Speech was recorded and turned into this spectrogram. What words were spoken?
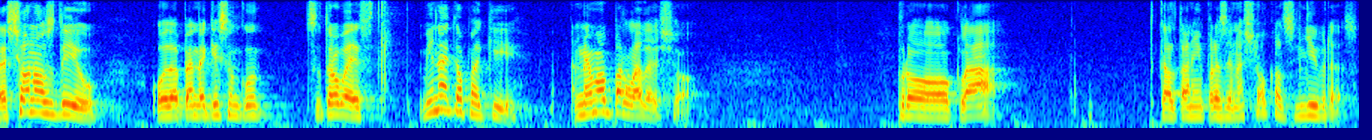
això no es diu, o depèn de qui s'ho troba, és, vine cap aquí, anem a parlar d'això. Però, clar, cal tenir present això, que els llibres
